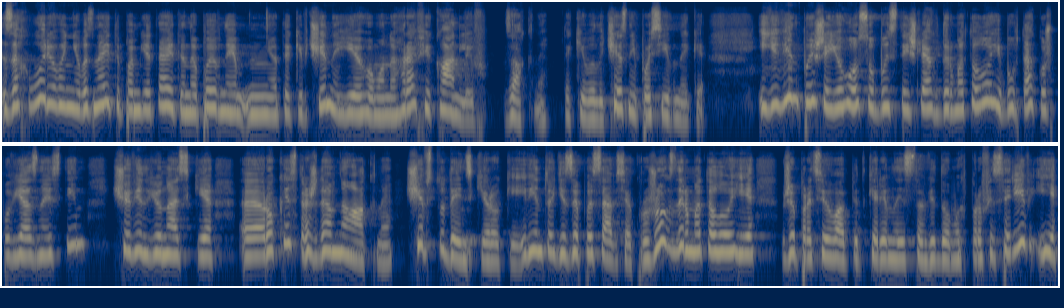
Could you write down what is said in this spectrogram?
захворювання, ви знаєте, пам'ятаєте, напевне, такі вчений є його монографії Канлів з акне, такі величезні посівники. І він пише, його особистий шлях дерматології був також пов'язаний з тим, що він в юнацькі е, роки страждав на акне, ще в студентські роки. І він тоді записався в кружок з дерматології, вже працював під керівництвом відомих професорів, і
